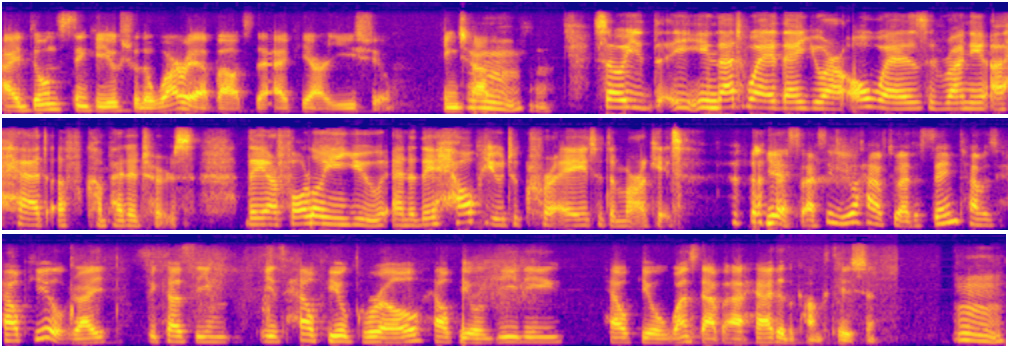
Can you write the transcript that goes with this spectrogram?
I don't think you should worry about the IPR issue in China. Mm. So in that way, then you are always running ahead of competitors. They are following you and they help you to create the market. yes, I think you have to at the same time help you, right? Because in, it help you grow, help you leading, help you one step ahead of the competition. Mm.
